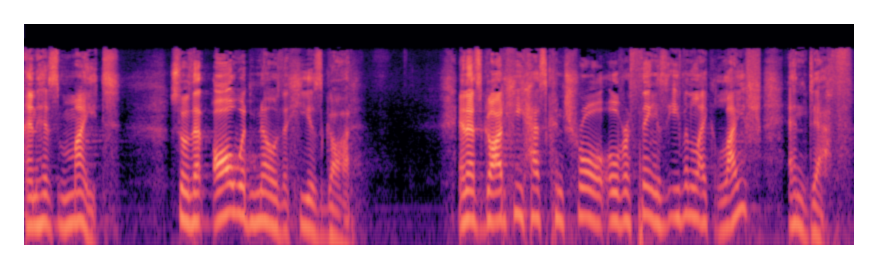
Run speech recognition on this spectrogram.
and his might so that all would know that he is God. And as God, he has control over things even like life and death.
